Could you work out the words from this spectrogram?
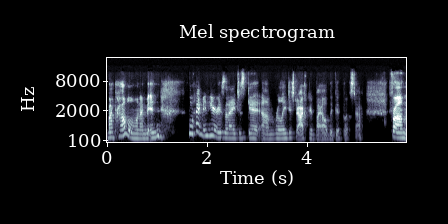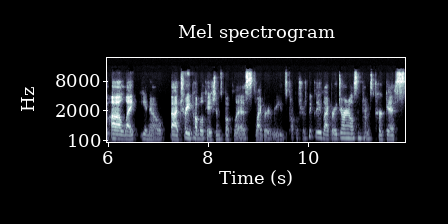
my problem when I'm in, when I'm in here is that I just get um, really distracted by all the good book stuff from uh, like, you know, uh, trade publications, book list, library reads, publishers weekly, library journal, sometimes Kirkus.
